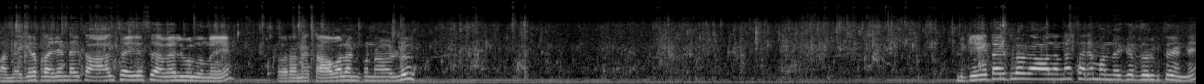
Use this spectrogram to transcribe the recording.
మన దగ్గర ప్రజెంట్ అయితే ఆల్ సైజెస్ అవైలబుల్ ఉన్నాయి. ఎవరైనా కావాలనుకున్న వాళ్ళు మీకు ఏ టైప్లో కావాలన్నా సరే మన దగ్గర దొరుకుతాయండి.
